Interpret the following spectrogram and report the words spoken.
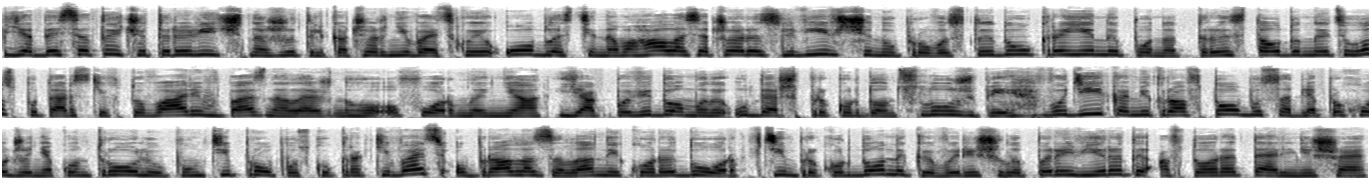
54-річна жителька Чернівецької області намагалася через Львівщину провести до України понад 300 одиниць господарських товарів без належного оформлення. Як повідомили у Держприкордонслужбі, водійка мікроавтобуса для проходження контролю у пункті пропуску Краківець обрала зелений коридор. Втім, прикордонники вирішили перевірити авто ретельніше.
